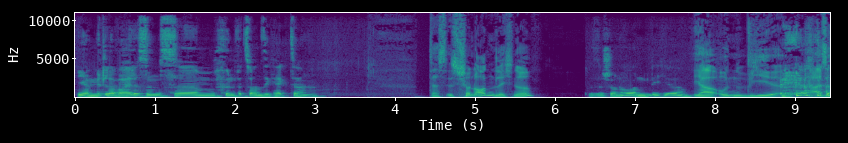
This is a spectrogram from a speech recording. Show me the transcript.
Ja, mittlerweile sind es ähm, 25 Hektar, ne? Das ist schon ordentlich, ne? Das ist schon ordentlich, ja. Ja, und wie, also,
